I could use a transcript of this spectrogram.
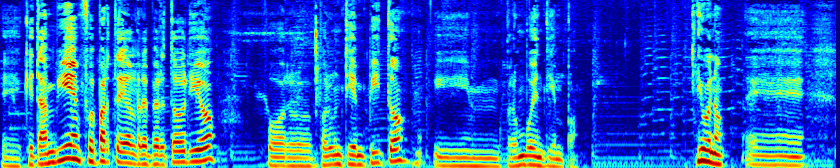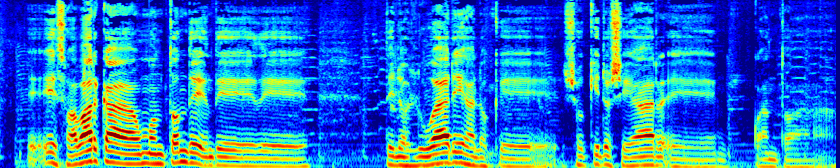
eh, que también fue parte del repertorio por, por un tiempito y mm, por un buen tiempo. Y bueno, eh, eso abarca un montón de, de- de- los lugares a los que yo quiero llegar eh, en cuanto a,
